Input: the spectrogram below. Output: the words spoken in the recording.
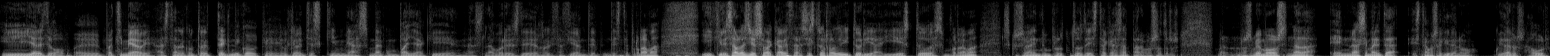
Y ya les digo, eh, Pachi Meave está en el control técnico, que últimamente es quien me, me acompaña aquí en las labores de realización de, de este programa. Y quien les habla es Joseba Cabezas. Esto es Radio Vitoria y esto es un programa exclusivamente un producto de esta casa para vosotros. Bueno, nos vemos, nada, en una semanita estamos aquí de nuevo. Cuidaros, agur.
